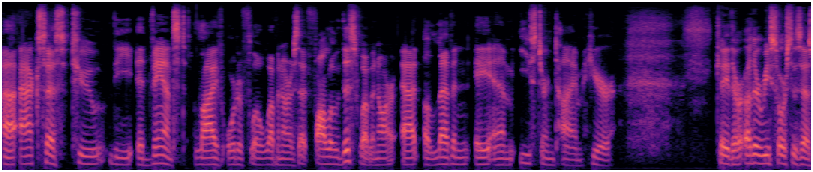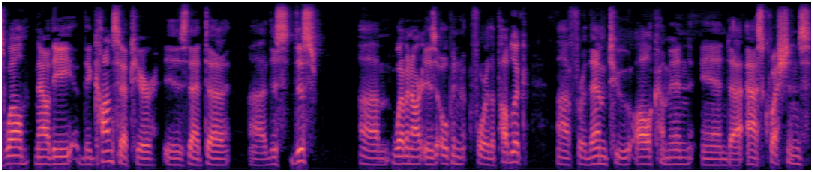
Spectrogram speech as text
uh, access to the advanced live order flow webinars that follow this webinar at 11 a.m. Eastern time here. Okay, there are other resources as well. Now the, the concept here is that uh, uh, this, this um, webinar is open for the public uh, for them to all come in and uh, ask questions.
